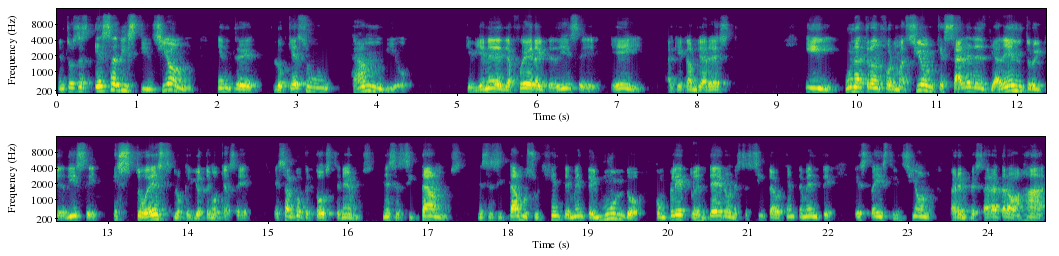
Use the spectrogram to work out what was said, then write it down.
Entonces, esa distinción entre lo que es un cambio que viene desde afuera y te dice, hey, hay que cambiar esto, y una transformación que sale desde adentro y te dice, esto es lo que yo tengo que hacer, es algo que todos tenemos, necesitamos, necesitamos urgentemente, el mundo completo, entero, necesita urgentemente esta distinción para empezar a trabajar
